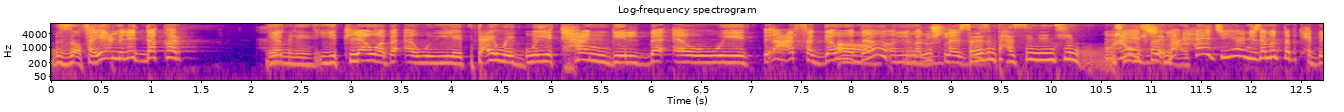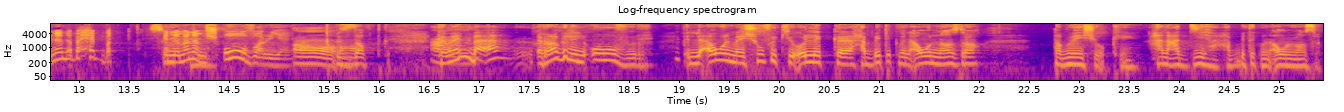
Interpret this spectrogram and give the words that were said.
بالظبط. فيعمل إيه الذكر. يعمل إيه؟ يتلوى بقى ويت... تعوج ويتحنجل بقى ويت... عارفة الجو آه. ده اللي ملوش لازمة. فلازم تحسين إن انت مش عادي. مش فارق لا معاكي. عادي يعني زي ما أنت بتحبني أنا بحبك. إنما أنا مش over يعني. آه. بالظبط. كده. كمان بقى الراجل ال over اللي أول ما يشوفك يقول لك حبيتك من أول نظرة طب ماشي okay. هنعديها حبيتك من أول نظرة.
